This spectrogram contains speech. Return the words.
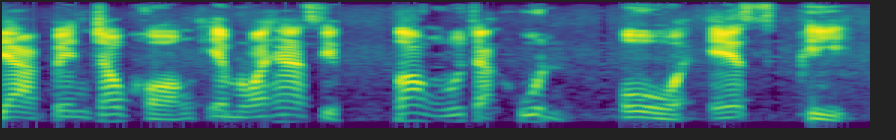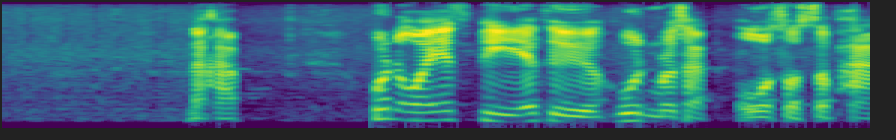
อยากเป็นเจ้าของ M150 ต้องรู้จักหุ้น OSP นะครับ หุ้น OSP ก็คือหุ้นบริษัทโอสถสภา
